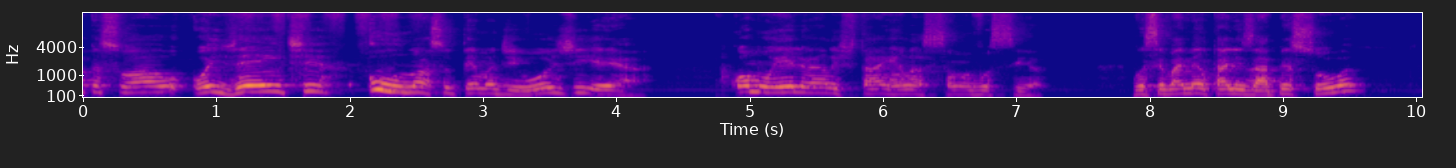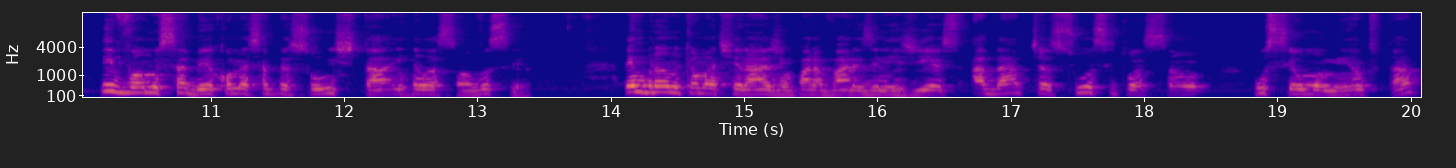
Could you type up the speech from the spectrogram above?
pessoal, oi gente! O nosso tema de hoje é como ele ou ela está em relação a você. Você vai mentalizar a pessoa e vamos saber como essa pessoa está em relação a você. Lembrando que é uma tiragem para várias energias, adapte a sua situação, o seu momento, tá?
